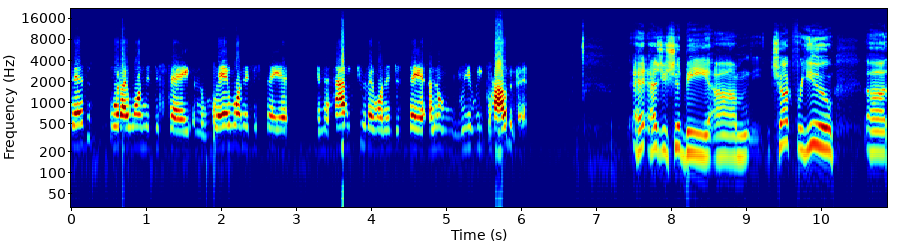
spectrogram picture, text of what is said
said what I wanted to say and the way I wanted to say it, and the attitude I wanted to say it, and I'm really proud of it. As you should be. Um, Chuck, for you, uh,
